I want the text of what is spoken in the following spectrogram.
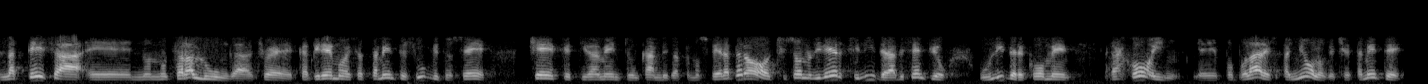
l'attesa eh, non, non sarà lunga, cioè capiremo esattamente subito se c'è effettivamente un cambio di atmosfera, però ci sono diversi leader, ad esempio un leader come Rajoy, eh, popolare spagnolo, che certamente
